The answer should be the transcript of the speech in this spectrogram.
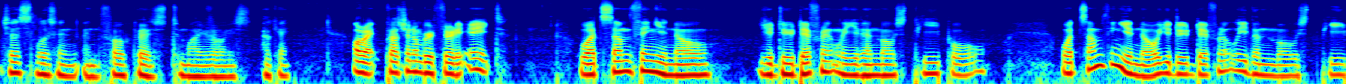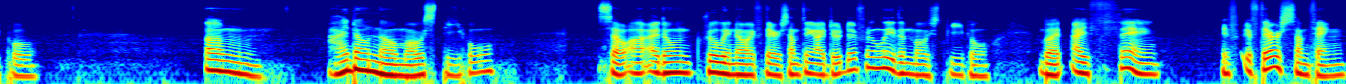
Just listen and focus to my voice. Okay. All right, question number 38. What's something you know you do differently than most people? What's something you know you do differently than most people? Um, I don't know most people. So I, I don't really know if there's something I do differently than most people. But I think if if there's something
